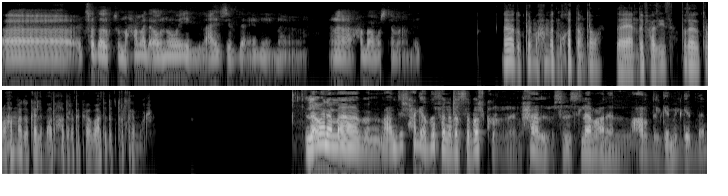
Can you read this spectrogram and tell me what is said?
آه، اتفضل يا دكتور محمد. أو نوي اللي عايز يبدأ يعني. أنا أنا حابب مستمع ليك. لا دكتور محمد مقدم طبعا. ده يعني ضيف عزيز. اتفضل يا دكتور محمد وكلم بعد حضرتك أو بعد الدكتور تيمور. لا أنا ما ما عنديش حاجة أضيفها. أنا بس بشكر الحال الاستاذ اسلام على العرض الجميل جدا.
